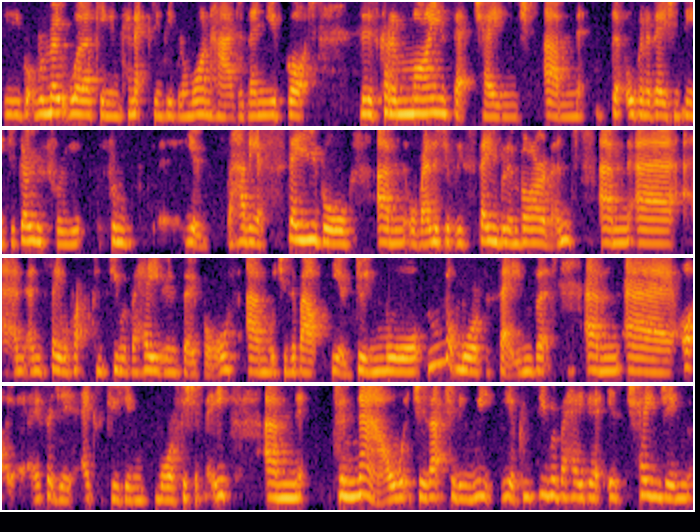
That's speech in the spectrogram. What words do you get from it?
you've got remote working and connecting people on one hand, and then you've got this kind of mindset change um, that organizations need to go through from you know, having a stable um, or relatively stable environment um, uh, and, and, stable perhaps consumer behavior and so forth, um, which is about you know doing more, not more of the same, but um, uh, essentially executing more efficiently. Um, to now, which is actually we you know, consumer behavior is changing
